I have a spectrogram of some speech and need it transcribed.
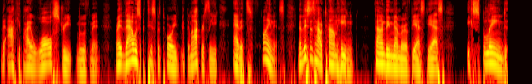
the Occupy Wall Street movement, right? That was participatory democracy at its finest. Now, this is how Tom Hayden, founding member of the SDS, explained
